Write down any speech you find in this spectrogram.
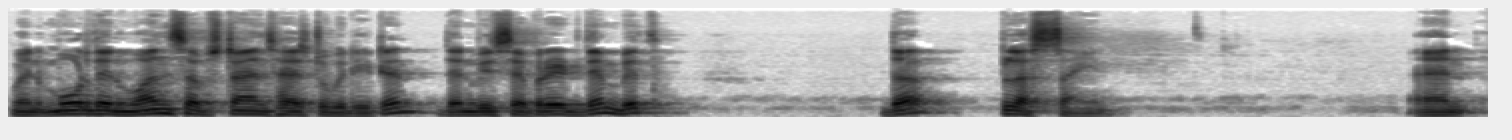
When more than one substance has to be written, then we separate them with the plus sign. And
